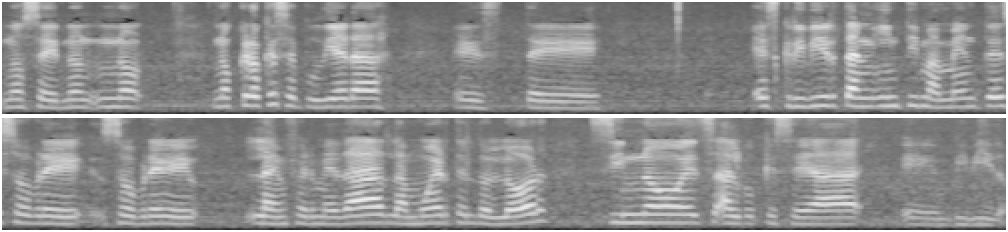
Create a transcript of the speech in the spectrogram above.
No sé, no, no, no creo que se pudiera este, escribir tan íntimamente sobre, sobre la enfermedad, la muerte, el dolor, si no es algo que se ha eh, vivido.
